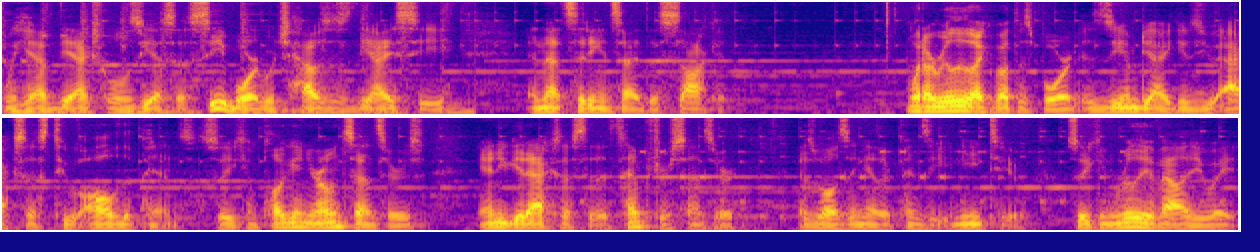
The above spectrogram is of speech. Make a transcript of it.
We have the actual ZSSC board, which houses the IC, and that's sitting inside this socket. What I really like about this board is ZMDI gives you access to all of the pins. So you can plug in your own sensors, and you get access to the temperature sensor, as well as any other pins that you need to. So you can really evaluate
